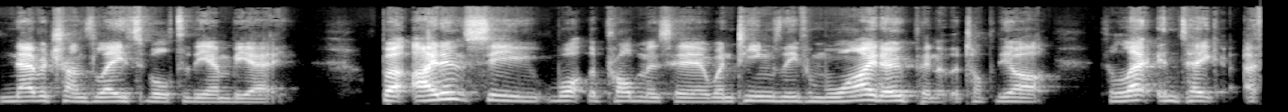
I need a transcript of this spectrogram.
never translatable to the NBA. But I don't see what the problem is here when teams leave him wide open at the top of the arc to let him take a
